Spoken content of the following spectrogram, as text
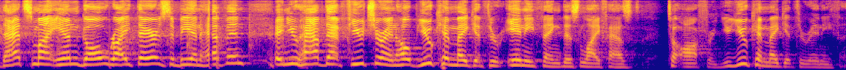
that's my end goal right there is to be in heaven, and you have that future and hope, you can make it through anything this life has to offer you. You can make it through anything.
